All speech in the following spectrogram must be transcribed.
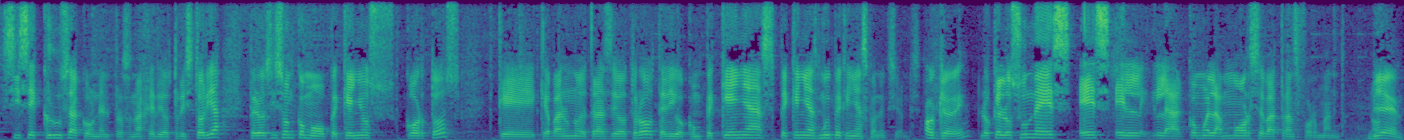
sí se cruza con el personaje de otra historia, pero sí son como pequeños cortos que, que van uno detrás de otro, te digo, con pequeñas, pequeñas, muy pequeñas conexiones. Ok. Lo que los une es, es el, la, cómo el amor se va transformando. ¿No? Bien.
